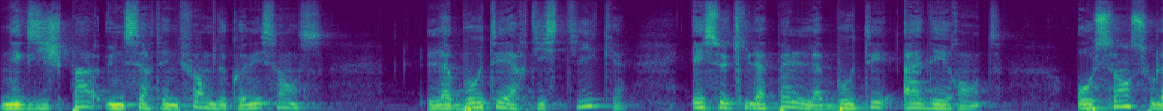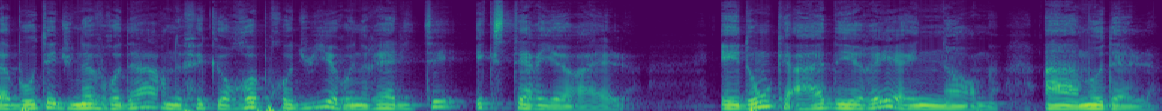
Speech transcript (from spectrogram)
n'exige pas une certaine forme de connaissance, la beauté artistique est ce qu'il appelle la beauté adhérente, au sens où la beauté d'une œuvre d'art ne fait que reproduire une réalité extérieure à elle, et donc à adhérer à une norme, à un modèle.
